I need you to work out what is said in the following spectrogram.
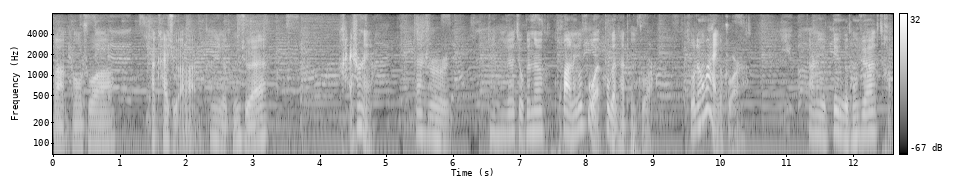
我朋友说他开学了，他那个同学还是那样。但是那同学就跟他换了一个座位，不跟他同桌，坐另外一个桌了。但是那个另一个同学好像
